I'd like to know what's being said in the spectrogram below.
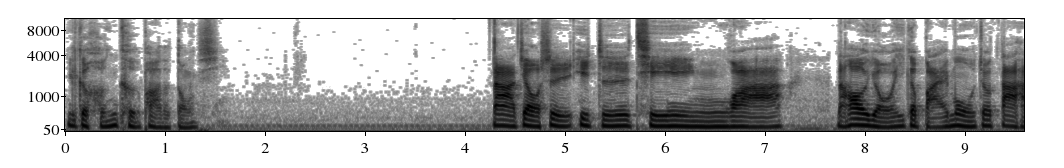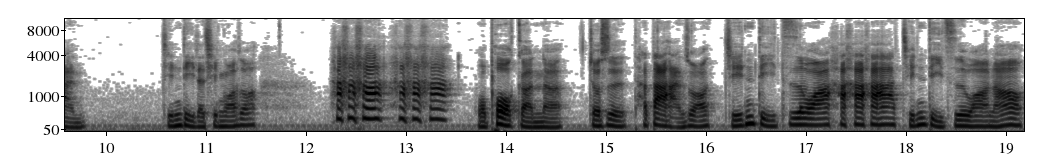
一个很可怕的东西。那就是一只青蛙，然后有一个白目就大喊：“井底的青蛙说，哈哈哈哈哈哈！我破梗了，就是他大喊说井底之蛙，哈哈哈哈！井底之蛙。”然后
